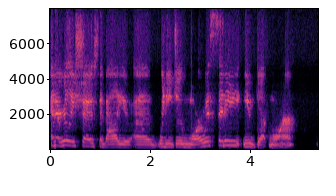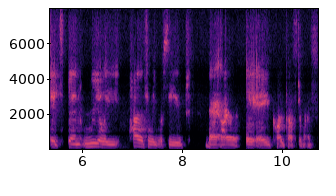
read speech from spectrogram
And it really shows the value of when you do more with Citi, you get more. It's been really powerfully received by our AA card customers.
